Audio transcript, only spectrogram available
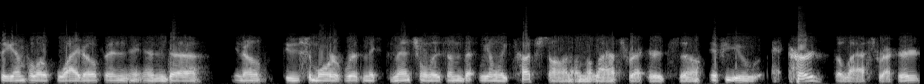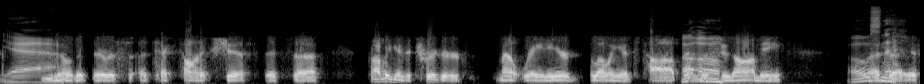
the envelope wide open and, uh, you know, do some more rhythmic dimensionalism that we only touched on on the last record. So if you heard the last record, Yeah. you know that there was a tectonic shift that's uh, probably going to trigger Mount Rainier blowing its top and Uh-oh. the tsunami. Oh, But snap. uh, if,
